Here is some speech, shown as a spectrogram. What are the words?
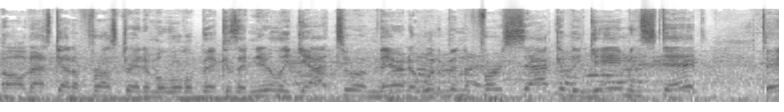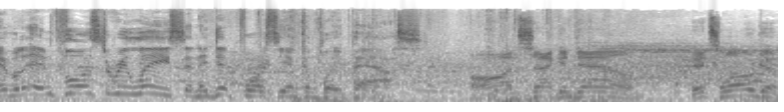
Oh, that's got to frustrate him a little bit because they nearly got to him there, and it would have been the first sack of the game. Instead, they're able to influence the release, and they did force the incomplete pass. On second down, it's Logan.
